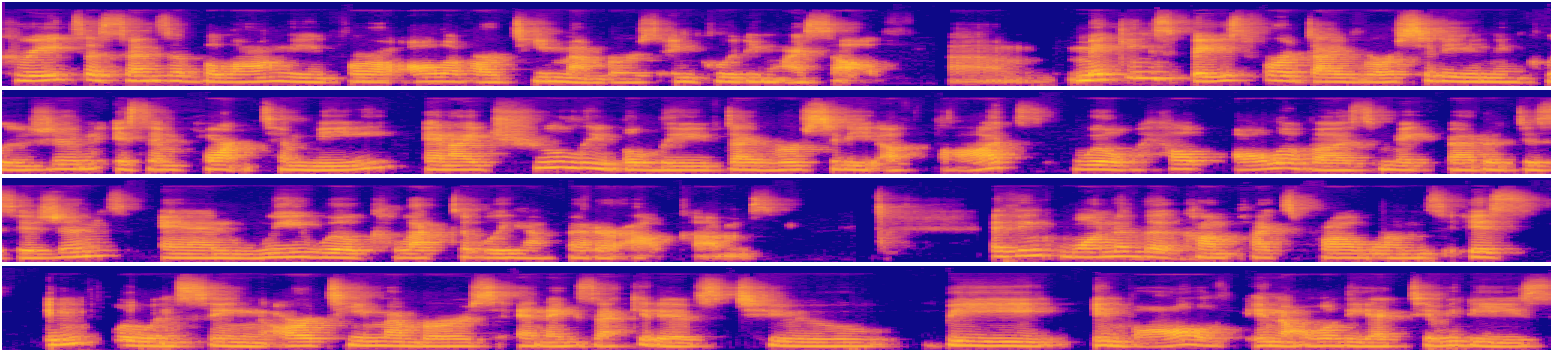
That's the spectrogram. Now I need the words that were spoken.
creates a sense of belonging for all of our team members, including myself. Um, making space for diversity and inclusion is important to me, and I truly believe diversity of thoughts will help all of us make better decisions and we will collectively have better outcomes. I think one of the complex problems is influencing our team members and executives to be involved in all of the activities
